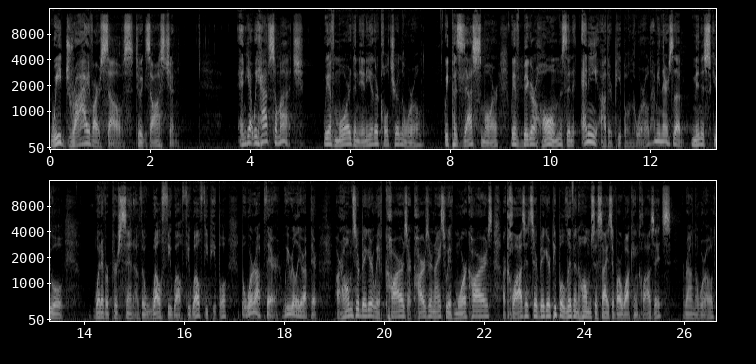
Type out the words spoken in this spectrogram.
We drive ourselves to exhaustion. And yet we have so much. We have more than any other culture in the world. We possess more. We have bigger homes than any other people in the world. I mean, there's a minuscule, whatever percent of the wealthy, wealthy, wealthy people, but we're up there. We really are up there. Our homes are bigger. We have cars. Our cars are nice. We have more cars. Our closets are bigger. People live in homes the size of our walk in closets around the world,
